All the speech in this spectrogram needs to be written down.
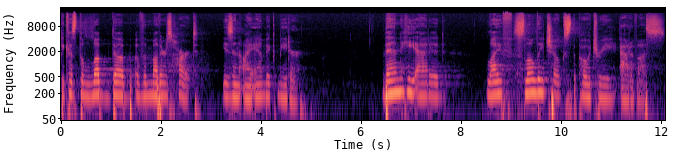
because the lub dub of the mother's heart is an iambic meter. Then he added, Life slowly chokes the poetry out of us.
